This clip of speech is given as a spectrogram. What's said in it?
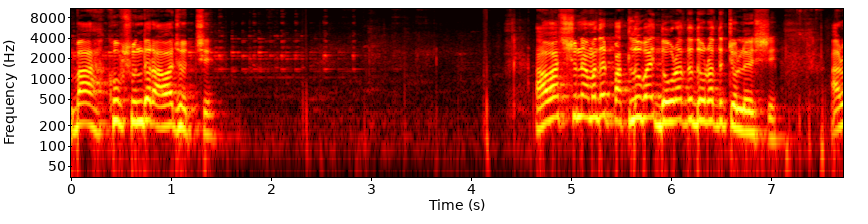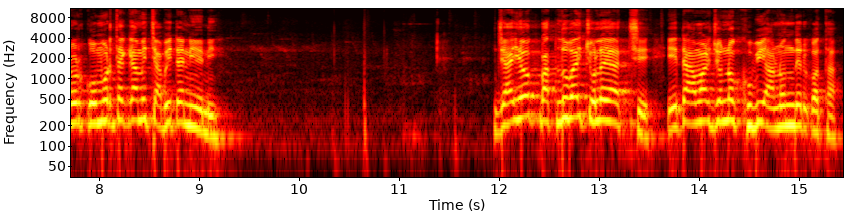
বাহ, খুব সুন্দর আওয়াজ হচ্ছে। আওয়াজ শুনে আমাদের পাতলু ভাই দৌড়াতে দৌড়াতে চলে এসছে। আর ওর কোমর থেকে আমি চাবিটা নিয়ে নিই। যাই হোক, পাতলু ভাই চলে যাচ্ছে। এটা আমার জন্য খুবই আনন্দের কথা।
